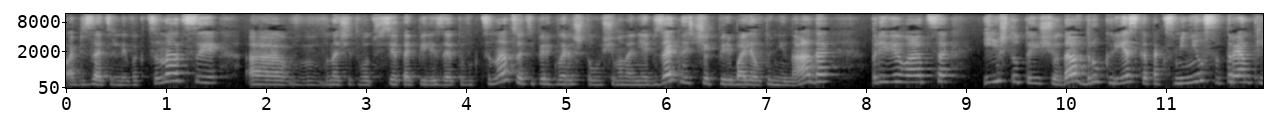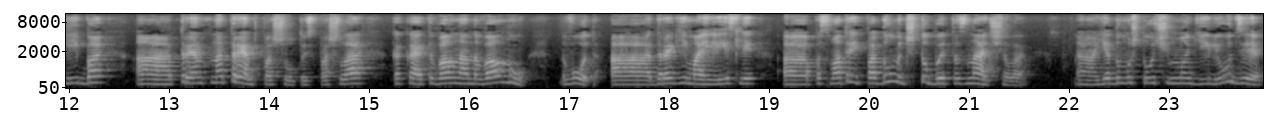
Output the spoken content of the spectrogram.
обязательной вакцинации, а, значит, вот все топили за эту вакцинацию, а теперь говорят, что, в общем, она не обязательна, если человек переболел, то не надо прививаться, и что-то еще, да, вдруг резко так сменился тренд, либо а, тренд на тренд пошел, то есть пошла какая-то волна на волну. Вот, а, дорогие мои, если а, посмотреть, подумать, что бы это значило, а, я думаю, что очень многие люди,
